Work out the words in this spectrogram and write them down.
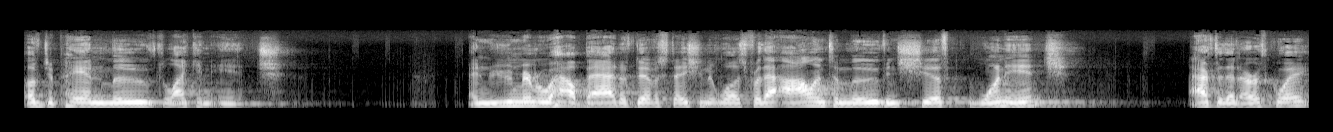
of Japan moved like an inch. And you remember how bad of devastation it was for that island to move and shift one inch after that earthquake?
